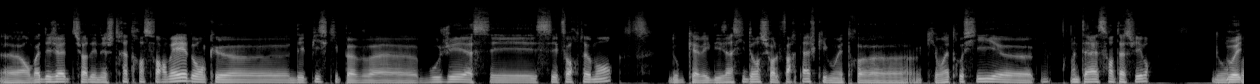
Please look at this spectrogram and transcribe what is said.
euh, on va déjà être sur des neiges très transformées, donc des pistes qui peuvent bouger assez, assez, fortement, donc avec des incidents sur le fartage qui vont être, qui vont être aussi intéressantes à suivre. Donc,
